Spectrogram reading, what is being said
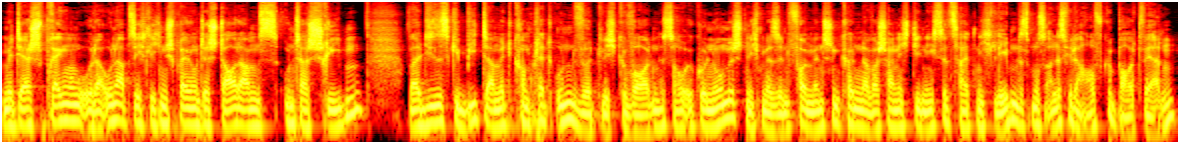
mit der Sprengung oder unabsichtlichen Sprengung des Staudamms unterschrieben, weil dieses Gebiet damit komplett unwirtlich geworden ist, auch ökonomisch nicht mehr sinnvoll. Menschen können da wahrscheinlich die nächste Zeit nicht leben. Das muss alles wieder aufgebaut werden.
